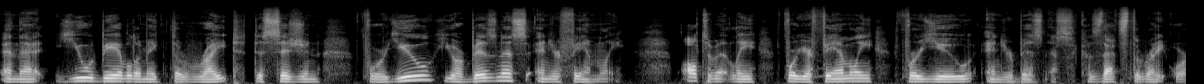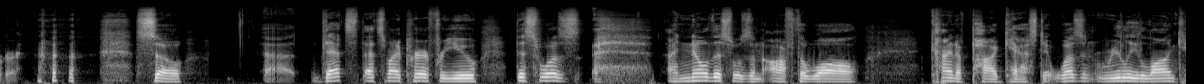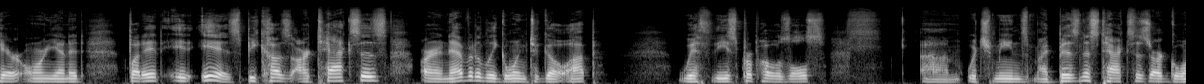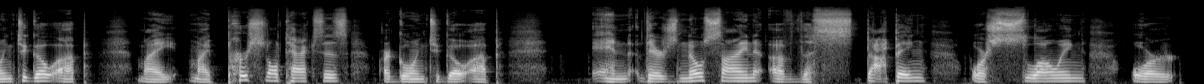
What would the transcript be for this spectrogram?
and that you would be able to make the right decision for you, your business, and your family. Ultimately, for your family, for you, and your business, because that's the right order. so, uh, that's that's my prayer for you. This was, I know this was an off the wall kind of podcast. It wasn't really lawn care oriented, but it, it is because our taxes are inevitably going to go up with these proposals, um, which means my business taxes are going to go up, my my personal taxes are going to go up, and there's no sign of the stopping or slowing or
